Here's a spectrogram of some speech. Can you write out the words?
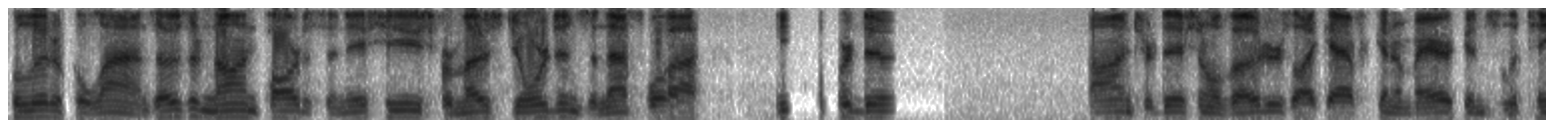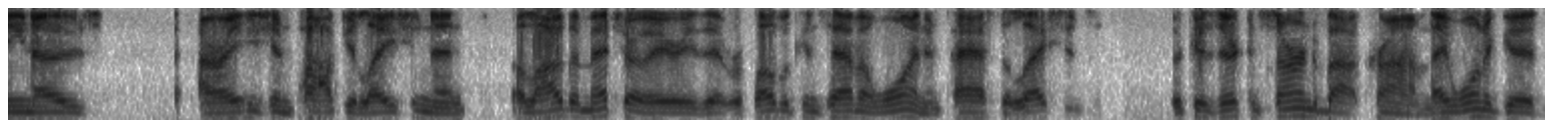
political lines. Those are nonpartisan issues for most Georgians, and that's why we're doing non-traditional voters like African Americans, Latinos, our Asian population, and a lot of the metro area that Republicans haven't won in past elections because they're concerned about crime. They want a good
